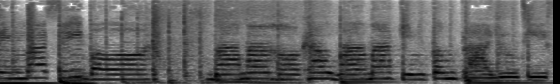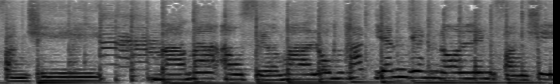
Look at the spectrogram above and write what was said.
ฟอเซนมาสีบอ มามาห่อข้าวมามากินต้มปลาอยู่ที่ฝั่งชี มามาเอาเสือมาลมพัดเย็นเย็นนอนเล่นฝั่งชี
